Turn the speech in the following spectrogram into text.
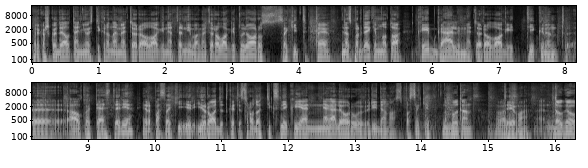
Ir kažkodėl ten juos tikrina meteorologinė tarnyba. Meteorologai turi orus sakyti. Taip. Nes pradėkim nuo to, kaip gali meteorologai tikrinti e, alko testerį ir, pasaky, ir įrodyti, kad jis rodo tiksliai, kai jie negali orų rydienos pasakyti. Nu, būtent. Vat. Tai va. Daugiau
